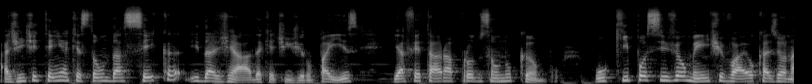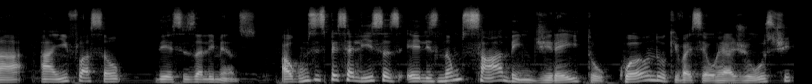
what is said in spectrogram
a gente tem a questão da seca e da geada que atingiram o país e afetaram a produção no campo, o que possivelmente vai ocasionar a inflação desses alimentos. Alguns especialistas, eles não sabem direito quando que vai ser o reajuste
